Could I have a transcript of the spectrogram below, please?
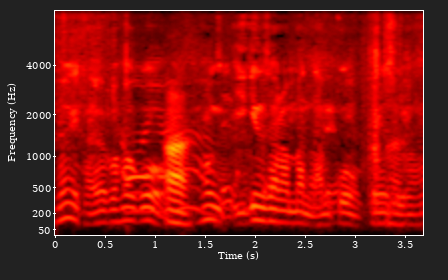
형이 가위바위보 하고 어. 형 이긴 사람만 남고 그런 식으로. 하-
